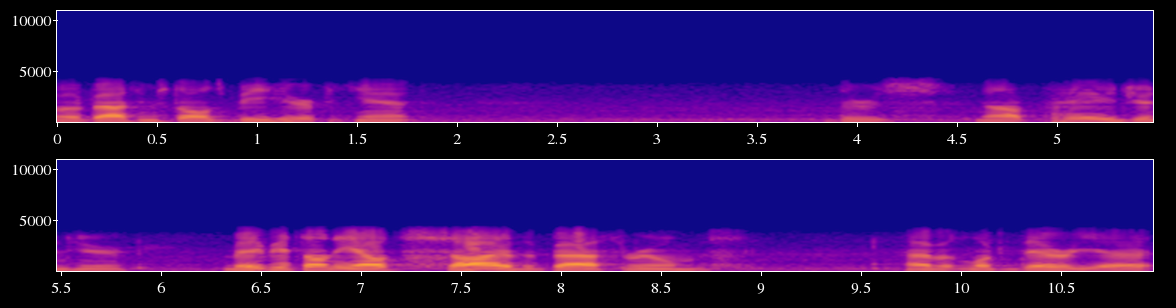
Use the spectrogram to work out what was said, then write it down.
uh, bathroom stalls be here if you can't... There's not a page in here. Maybe it's on the outside of the bathrooms. Haven't looked there yet.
